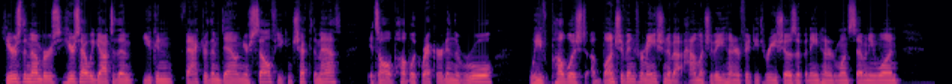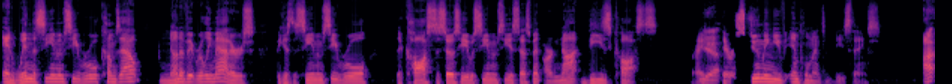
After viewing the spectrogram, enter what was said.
here's the numbers, here's how we got to them. You can factor them down yourself, you can check the math. It's all public record in the rule. We've published a bunch of information about how much of 853 shows up in 800 171. And when the CMMC rule comes out, none of it really matters because the CMMC rule, the costs associated with CMMC assessment are not these costs, right? Yeah. They're assuming you've implemented these things. I,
